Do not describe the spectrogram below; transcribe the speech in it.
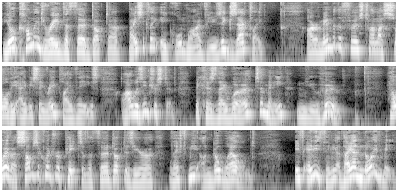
your comment read The Third Doctor basically equal my views exactly. I remember the first time I saw the ABC replay these, I was interested because they were, to me, New Who. However, subsequent repeats of the Third Doctor's era left me underwhelmed. If anything, they annoyed me.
